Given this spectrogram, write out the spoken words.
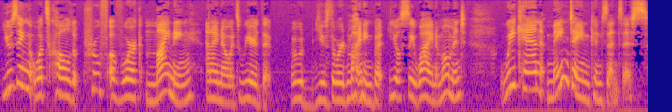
Using what's called proof of work mining, and I know it's weird that we would use the word mining, but you'll see why in a moment, we can maintain consensus.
